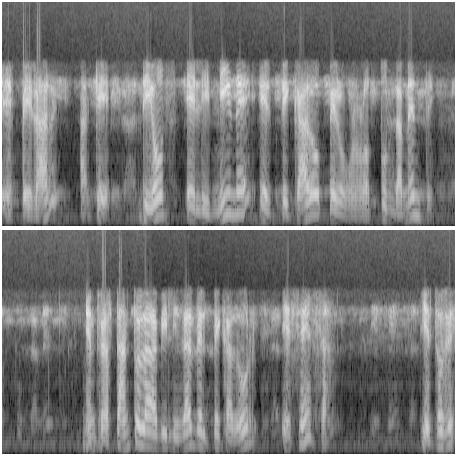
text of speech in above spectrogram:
esperar a que Dios elimine el pecado, pero rotundamente. Mientras tanto, la habilidad del pecador es esa. Y entonces,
